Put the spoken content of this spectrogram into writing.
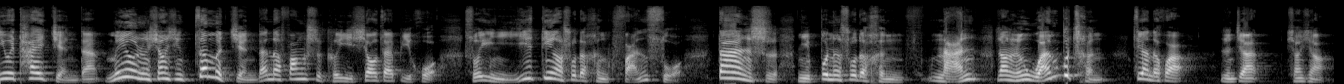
因为太简单，没有人相信这么简单的方式可以消灾避祸，所以你一定要说的很繁琐，但是你不能说的很难，让人完不成。这样的话，人家想想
